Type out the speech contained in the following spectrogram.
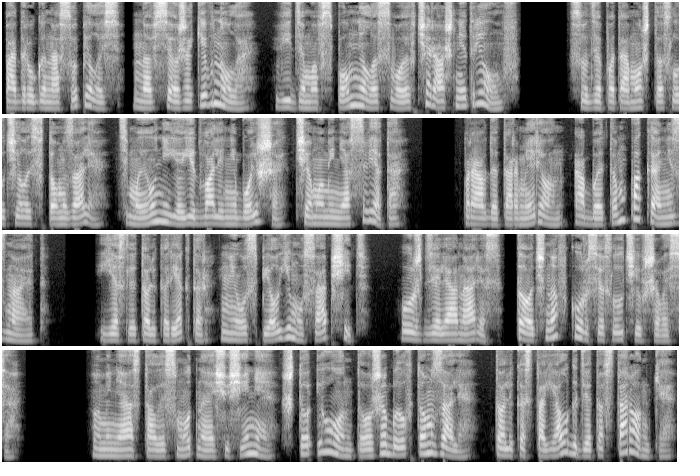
Подруга насупилась, но все же кивнула. Видимо, вспомнила свой вчерашний триумф. Судя по тому, что случилось в том зале, тьмы у нее едва ли не больше, чем у меня света. Правда, Тармерион об этом пока не знает. Если только ректор не успел ему сообщить. Уж Делионарис точно в курсе случившегося. У меня осталось смутное ощущение, что и он тоже был в том зале, только стоял где-то в сторонке.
